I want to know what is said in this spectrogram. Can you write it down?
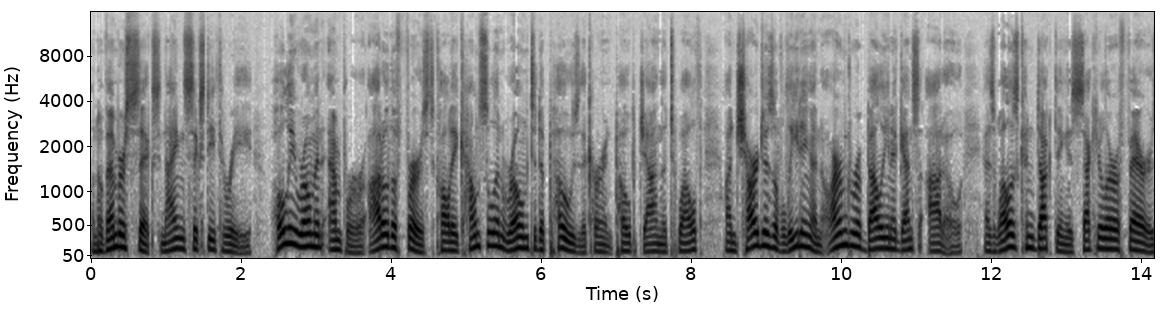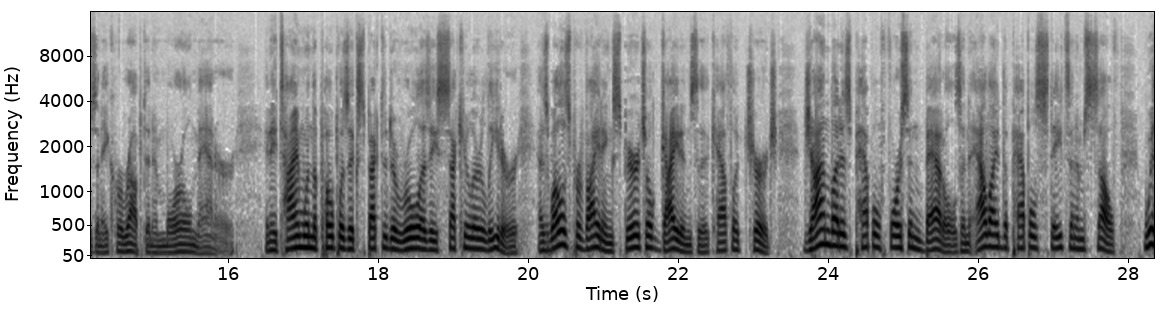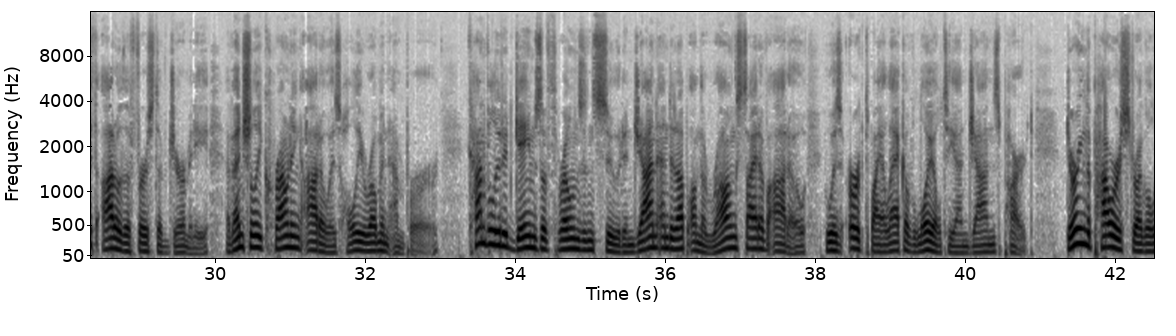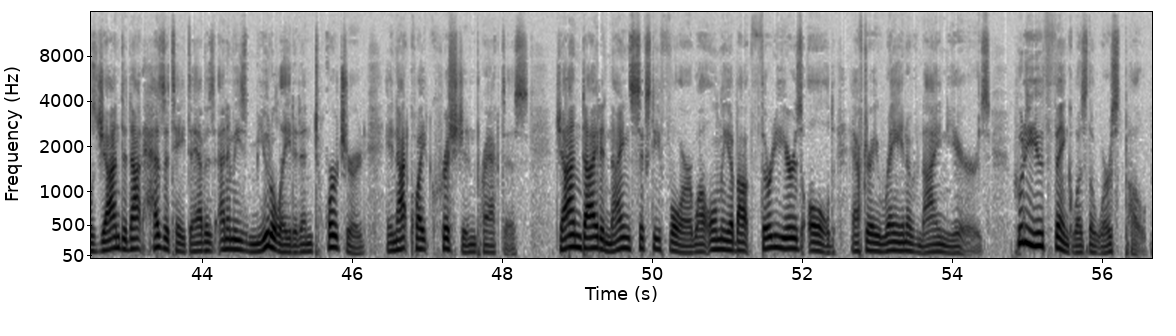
On November 6, 963, Holy Roman Emperor Otto I called a council in Rome to depose the current Pope John XII on charges of leading an armed rebellion against Otto, as well as conducting his secular affairs in a corrupt and immoral manner. In a time when the Pope was expected to rule as a secular leader, as well as providing spiritual guidance to the Catholic Church, John led his papal force in battles and allied the papal states and himself with Otto I of Germany, eventually crowning Otto as Holy Roman Emperor. Convoluted games of thrones ensued, and John ended up on the wrong side of Otto, who was irked by a lack of loyalty on John's part. During the power struggles, John did not hesitate to have his enemies mutilated and tortured, a not quite Christian practice. John died in 964 while only about 30 years old after a reign of nine years. Who do you think was the worst pope?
